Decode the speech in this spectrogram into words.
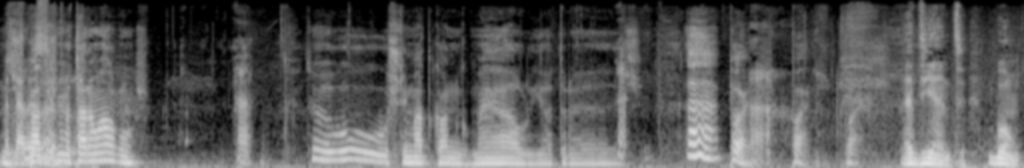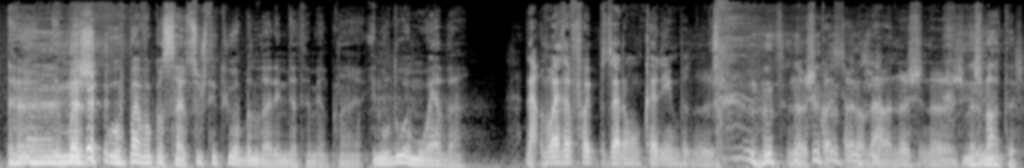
Mas os padres mataram alguns. Ah. O, o estimado Cónigo Melo e outras. Ah ah, pois, ah. pois, pois. Adiante. Bom, uh, mas o Paiva Conselho substituiu a bandeira imediatamente não é? e mudou a moeda. Não, a moeda foi, puseram um carimbo nos, nos coisas, não dava, nos, nos, nas notas.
